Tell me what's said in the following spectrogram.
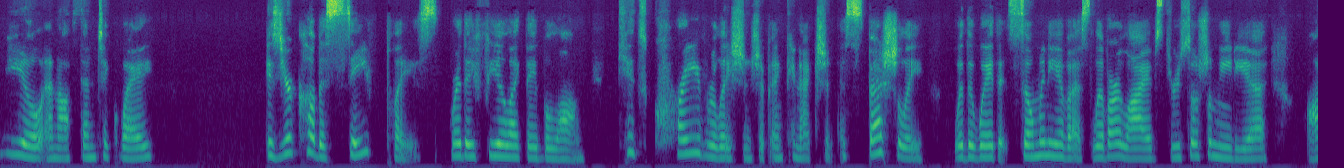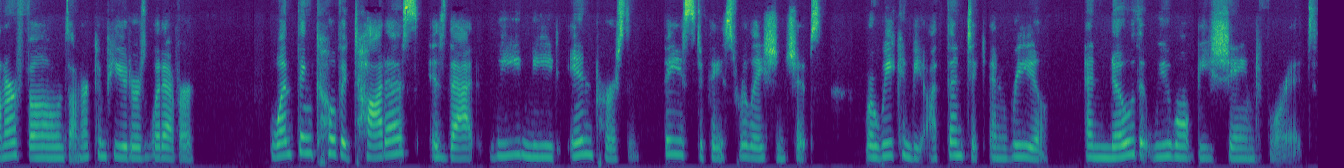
real and authentic way? Is your club a safe place where they feel like they belong? Kids crave relationship and connection, especially with the way that so many of us live our lives through social media, on our phones, on our computers, whatever. One thing COVID taught us is that we need in person, face to face relationships where we can be authentic and real and know that we won't be shamed for it.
